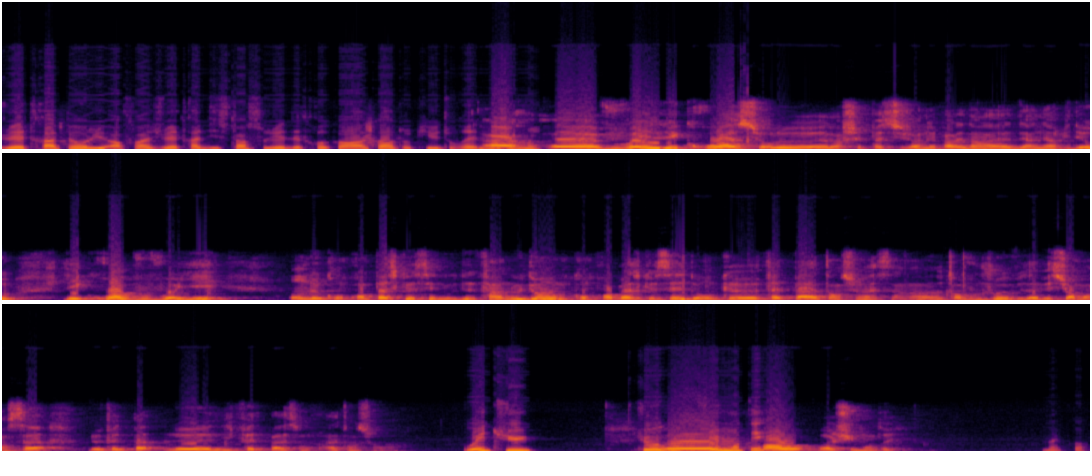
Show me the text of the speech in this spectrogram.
Je vais être peu au lieu... Enfin, je vais être à distance au lieu d'être au corps à corps, donc il devrait... Ah, euh, vous voyez les croix sur le... Alors, je sais pas si j'en ai parlé dans la dernière vidéo. Les croix que vous voyez, on ne comprend pas ce que c'est, nous deux. Enfin, nous deux, on ne comprend pas ce que c'est, donc euh, faites pas attention à ça. Hein. Quand vous jouez, vous avez sûrement ça. Ne faites pas... Ne... N'y faites pas attention. Hein. Où es-tu? Tu es monté? En haut, ouais, je suis monté. D'accord.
